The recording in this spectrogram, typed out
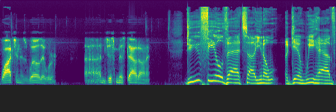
watching as well that were uh, just missed out on it. Do you feel that uh, you know? Again, we have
